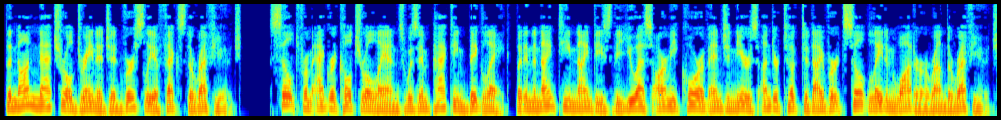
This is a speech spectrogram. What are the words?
The non-natural drainage adversely affects the refuge. Silt from agricultural lands was impacting Big Lake, but in the 1990s the U.S. Army Corps of Engineers undertook to divert silt-laden water around the refuge.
